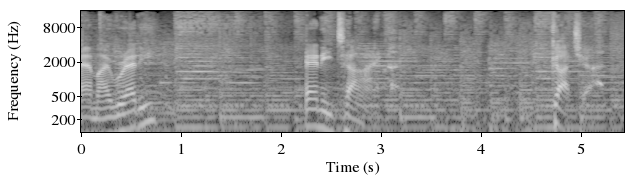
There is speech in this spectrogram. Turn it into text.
Am I ready? Anytime. Gotcha.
